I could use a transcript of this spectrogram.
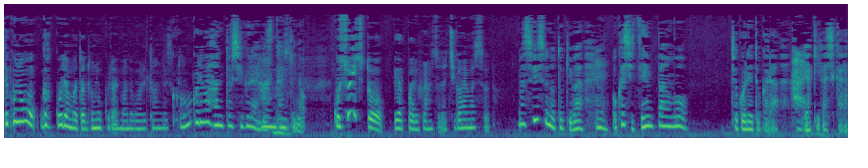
でこの学校ではまたどのくらい学ばれたんですか？これは半年ぐらいです。短期の。これスイスとやっぱりフランスでは違います？まあスイスの時は、お菓子全般をチョコレートから焼き菓子から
